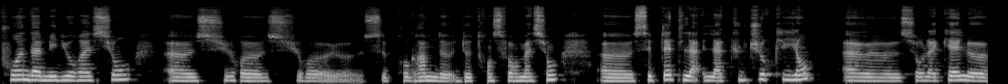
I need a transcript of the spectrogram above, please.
point d'amélioration sur ce programme de, transformation, c'est peut-être la, culture client euh, sur laquelle euh,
